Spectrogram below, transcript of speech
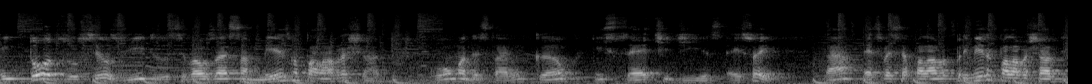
Em todos os seus vídeos você vai usar essa mesma palavra-chave. Como adestrar um cão em sete dias. É isso aí, tá? Essa vai ser a palavra, primeira palavra-chave.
